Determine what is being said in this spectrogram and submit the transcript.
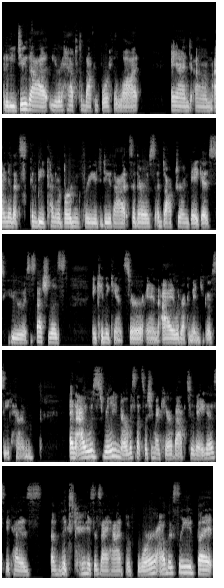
But if you do that, you're going to have to come back and forth a lot. And um, I know that's going to be kind of a burden for you to do that. So there's a doctor in Vegas who is a specialist in kidney cancer, and I would recommend you go see him. And I was really nervous about switching my care back to Vegas because of the experiences I had before, obviously, but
